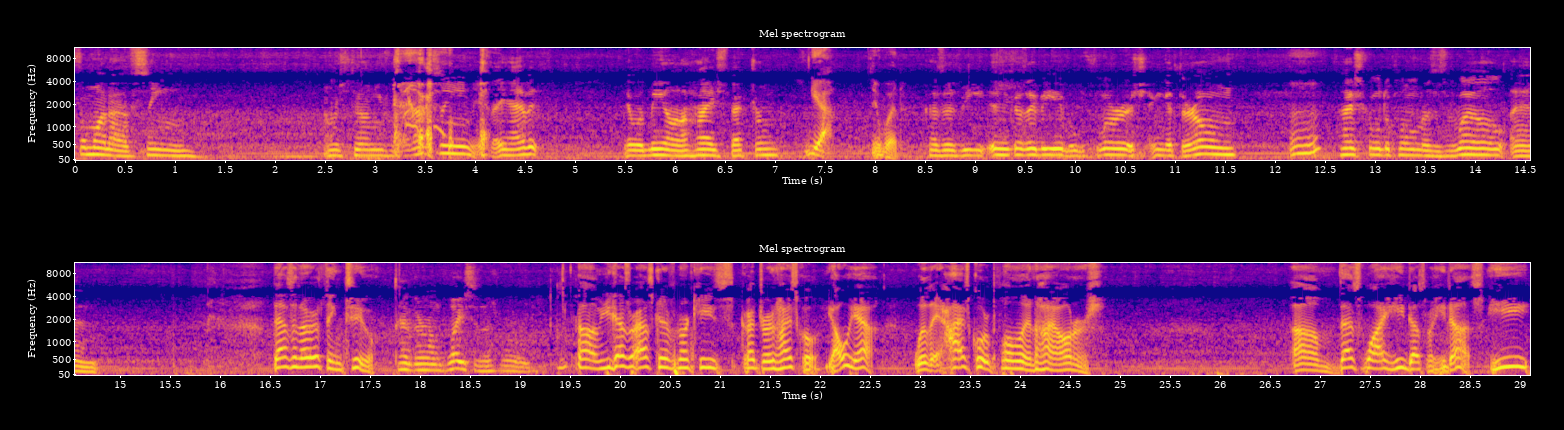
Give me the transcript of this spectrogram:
from what I've seen, I'm just telling you from what I've seen, if they have it, it would be on a high spectrum Yeah, it would. because it'd be because they'd be able to flourish and get their own Mm-hmm. high school diplomas as well and That's another thing too. have their own place in this world. Um, you guys were asking if Narquise graduated high school. Yeah, Oh yeah, with a high school diploma in high honors. Um, that's why he does what he does. He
